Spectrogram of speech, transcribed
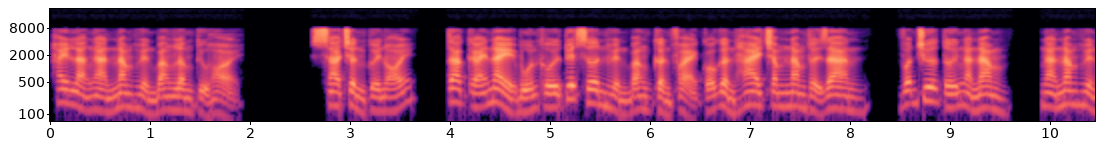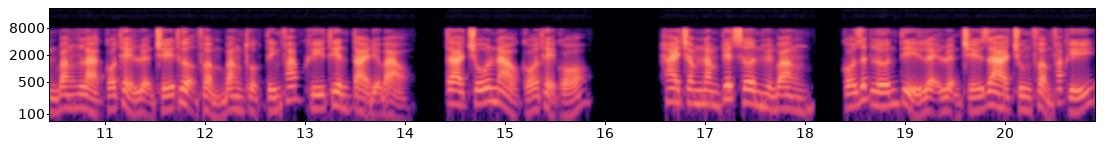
hay là ngàn năm huyền băng lâm cửu hỏi. Sa Trần cười nói, ta cái này bốn khối tuyết sơn huyền băng cần phải có gần hai trăm năm thời gian, vẫn chưa tới ngàn năm, ngàn năm huyền băng là có thể luyện chế thượng phẩm băng thuộc tính pháp khí thiên tài địa bảo, ta chỗ nào có thể có. Hai trăm năm tuyết sơn huyền băng, có rất lớn tỷ lệ luyện chế ra trung phẩm pháp khí,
